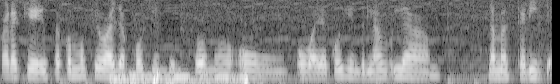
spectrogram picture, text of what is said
para que esta como que vaya cogiendo el tono o, vaya cogiendo la, la, la, mascarilla.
